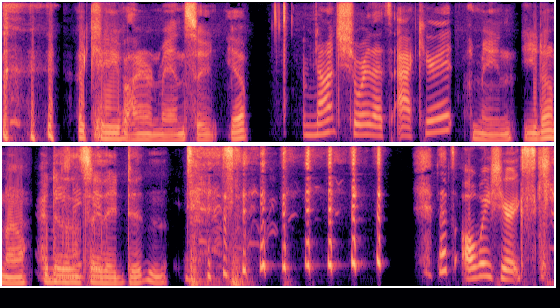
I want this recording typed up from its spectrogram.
a cave Iron Man suit. Yep. I'm not sure that's accurate. I mean, you don't know. I It mean, doesn't they say do- they didn't. that's always your excuse.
